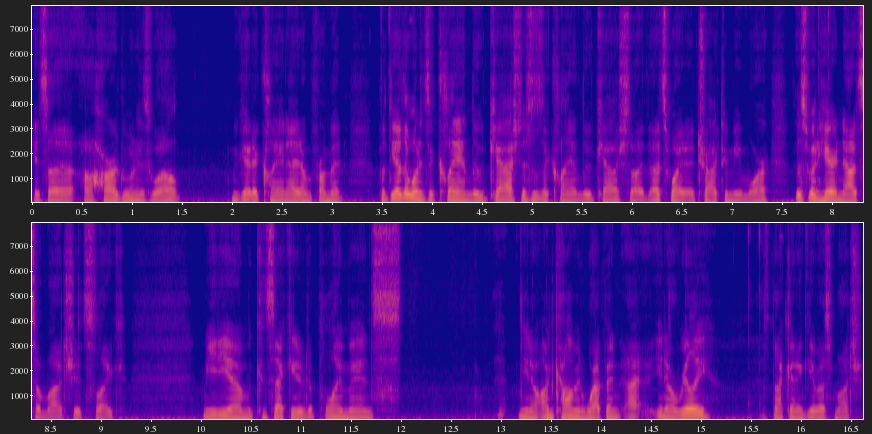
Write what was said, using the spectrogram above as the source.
it's a, a hard one as well. We get a clan item from it. But the other one is a clan loot cache. This is a clan loot cache, so that's why it attracted me more. This one here, not so much. It's like medium, consecutive deployments, you know, uncommon weapon. I, you know, really, it's not going to give us much.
